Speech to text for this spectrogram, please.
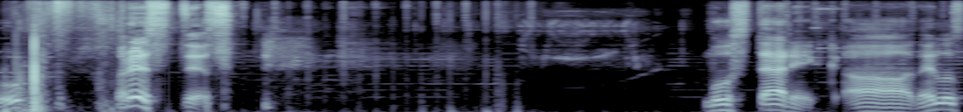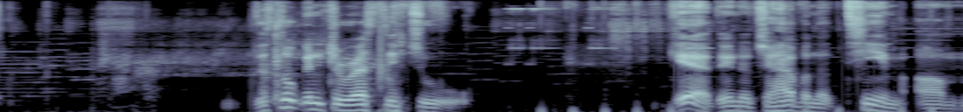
poop? What is this? Mustatic. Uh, they look. This look interesting to get, you know, to have on the team. Um,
